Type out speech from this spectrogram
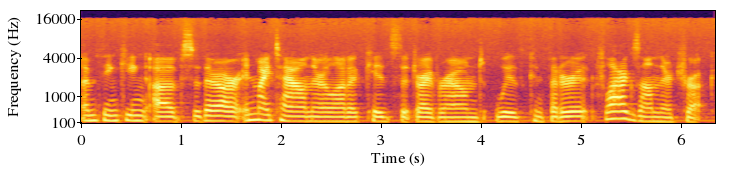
I'm thinking of so there are in my town there are a lot of kids that drive around with Confederate flags on their truck,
